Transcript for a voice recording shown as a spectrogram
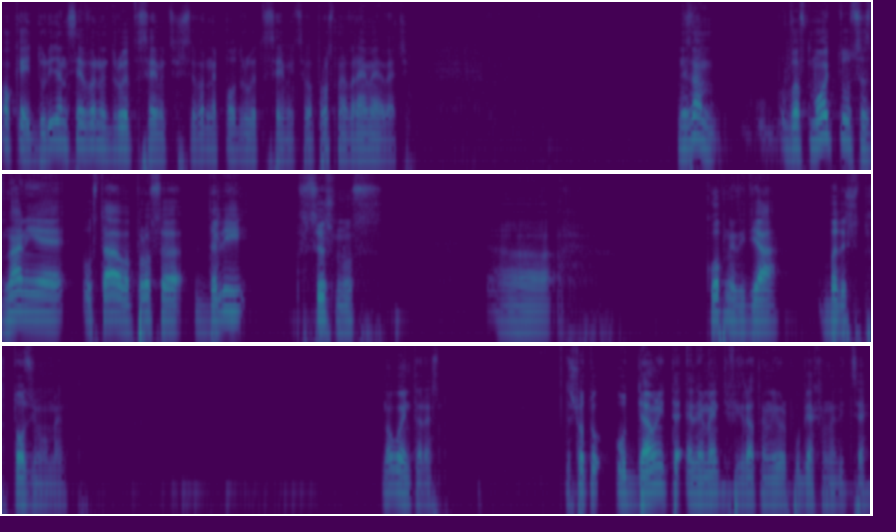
Окей, дори да не се върне другата седмица, ще се върне по-другата седмица. Въпрос на време е вече. Не знам, в моето съзнание остава въпроса дали всъщност Клоп не видя бъдещето в този момент. Много е интересно. Защото отделните елементи в играта на Ливърпул бяха на лице.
